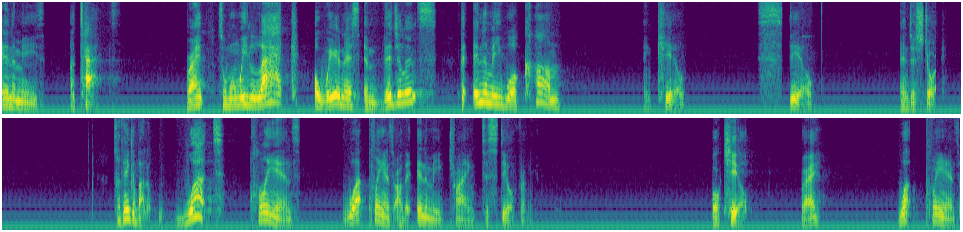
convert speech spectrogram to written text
enemy's attacks. Right? So when we lack awareness and vigilance, the enemy will come and kill, steal, and destroy. So think about it. What plans, what plans are the enemy trying to steal from you? Or kill, right? What plans,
